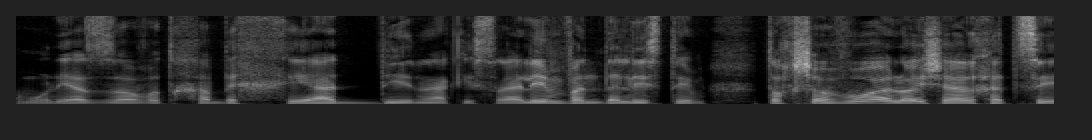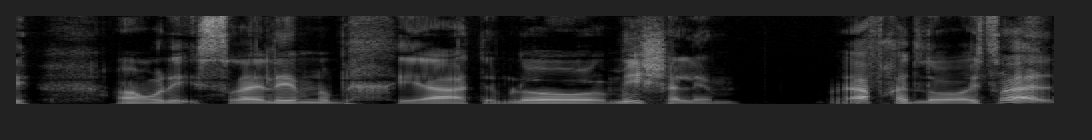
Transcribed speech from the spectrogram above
אמרו לי, עזוב אותך בחייאת דינק, ישראלים ונדליסטים, תוך שבוע לא יישאר חצי. אמרו לי, ישראלים, נו בחייאת, הם לא, מי ישלם? אף אחד לא, ישראל,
